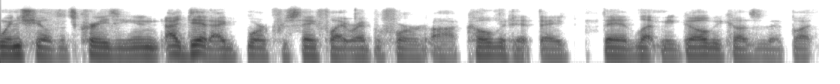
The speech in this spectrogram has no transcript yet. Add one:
windshields. It's crazy. And I did. I worked for Safelite right before uh, COVID hit. They they had let me go because of it, but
